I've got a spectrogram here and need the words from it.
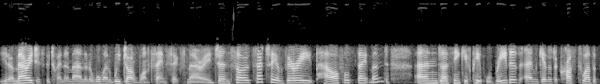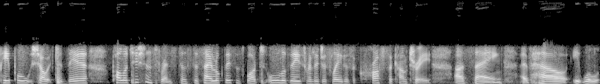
you know, marriage is between a man and a woman. We don't want same sex marriage. And so it's actually a very powerful statement. And I think if people read it and get it across to other people, show it to their politicians, for instance, to say, look, this is what all of these religious leaders across the country are saying of how it will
